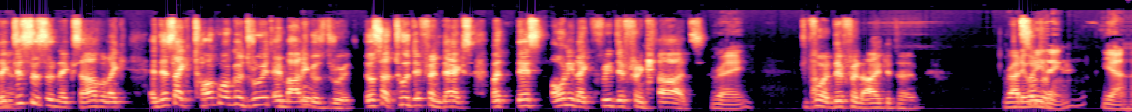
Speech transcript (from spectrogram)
Like Yeah. this is an example. Like and there's like Togwaggle Druid and Malygos Druid. Those are two different decks, but there's only like three different cards Right. for a different archetype. Roddy, what do you Something- think? Yeah.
